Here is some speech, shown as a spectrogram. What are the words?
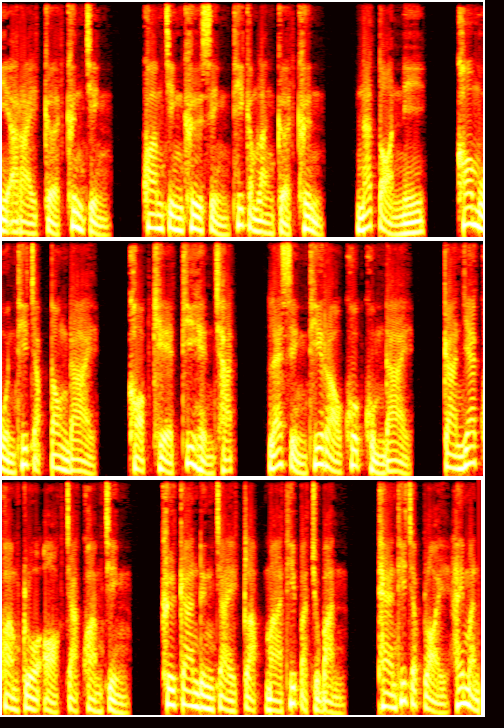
มีอะไรเกิดขึ้นจริง ความจริงคือสิ่งที่กำลังเกิดขึ้น ณตอนนี้ ข้อมูลที่จับต้องได้ ขอบเขตที่เห็นชัด และสิ่งที่เราควบคุมได้ การแยกความกลัวออกจากความจริง คือการดึงใจกลับมาที่ปัจจุบัน แทนที่จะปล่อยให้มัน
